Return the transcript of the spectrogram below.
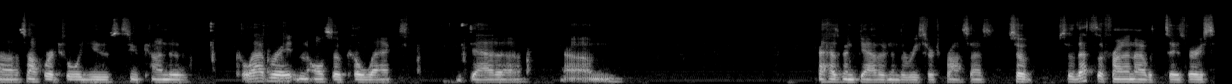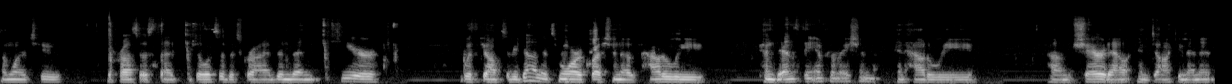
uh, software tool used to kind of collaborate and also collect data um, that has been gathered in the research process. So, so that's the front end I would say is very similar to the process that Jalissa described. And then here with jobs to be done, it's more a question of how do we condense the information and how do we um, share it out and document it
